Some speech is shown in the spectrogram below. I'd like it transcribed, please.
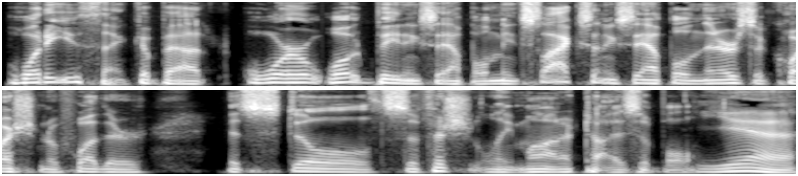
what do you think about, or what would be an example? I mean, Slack's an example, and there's a question of whether it's still sufficiently monetizable. Yeah.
